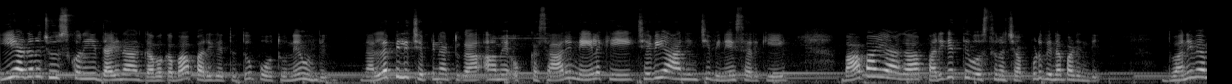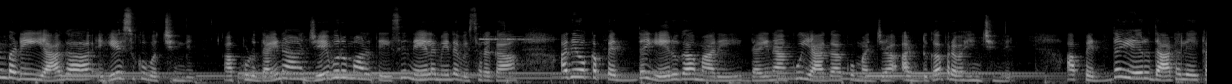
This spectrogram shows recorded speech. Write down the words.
ఈ అదను చూసుకొని దైనా గబగబా పరిగెత్తుతూ పోతూనే ఉంది. నల్లపిల్లి చెప్పినట్టుగా ఆమె ఒక్కసారి నేలకి చెవి ఆనించి వినేసరికి బాబాయాగా పరిగెత్తి వస్తున్న చప్పుడు వినపడింది. ధ్వని వెంబడి యాగా ఎగేసుకు వచ్చింది. అప్పుడు దైనా జేబురుమాలు తీసి నేల మీద విసరగా అది ఒక పెద్ద ఏరుగా మారి దైనాకు యాగాకు మధ్య అడ్డుగా ప్రవహించింది. ఆ పెద్ద ఏరు దాటలేక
